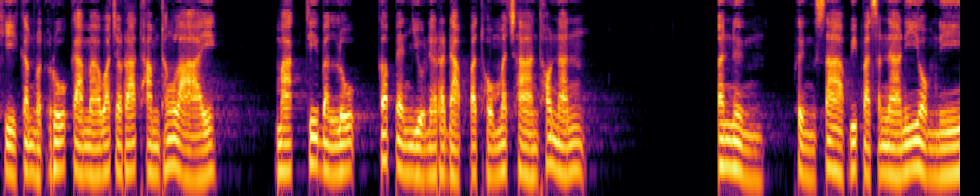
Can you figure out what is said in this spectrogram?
คีกำหนดรู้กามาวจรธรรมทั้งหลายมรรคที่บรรลุก็เป็นอยู่ในระดับปฐมฌานเท่านั้น อันหนึ่ง พึงทราบวิปัสสนานิยมนี้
